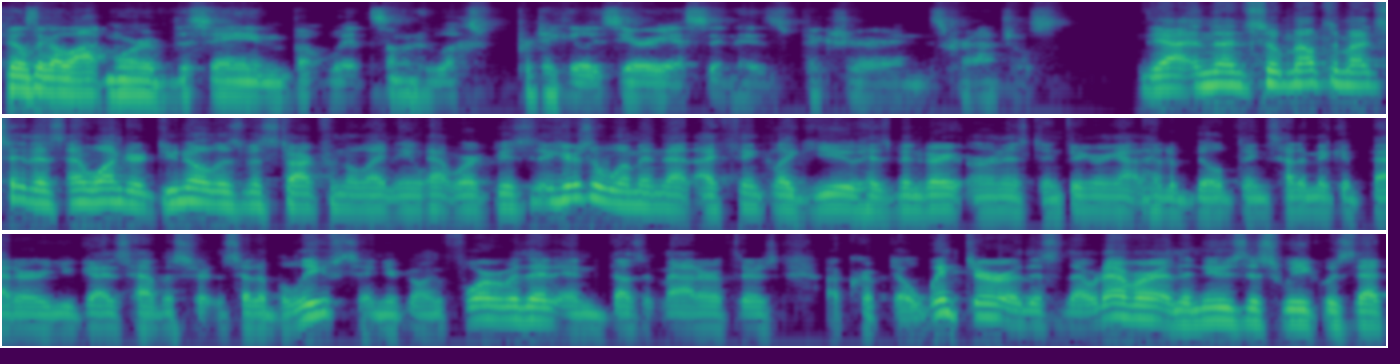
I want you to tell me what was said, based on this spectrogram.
feels like a lot more of the same, but with someone who looks particularly serious in his picture and his credentials. Yeah, and then so Meltem, I'd say this. I wonder, do you know Elizabeth Stark from the Lightning Network? Because here's a woman that I think, like you, has been very earnest in figuring out how to build things, how to make it better. You guys have a certain set of beliefs, and you're going forward with it. And it doesn't matter if there's a crypto winter or this and that, whatever. And the news this week was that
